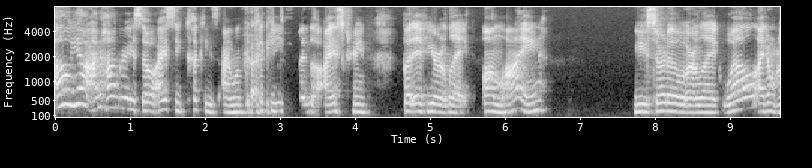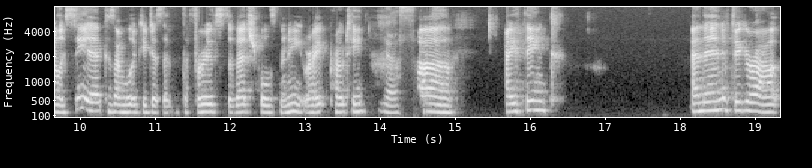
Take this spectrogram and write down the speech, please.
"Oh yeah, I'm hungry, so I see cookies. I want the right. cookies with the ice cream." But if you're like online, you sort of are like, "Well, I don't really see it because I'm looking just at the fruits, the vegetables, the meat, right? Protein." Yes. Uh, I think and then figure out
